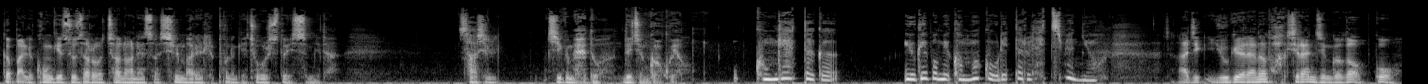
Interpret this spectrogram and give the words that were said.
그 빨리 공개 수사로 전환해서 실마리를 푸는 게 좋을 수도 있습니다. 사실 지금 해도 늦은 거고요. 공개했다가 유괴범이 겁먹고 우리 딸을 해치면요. 아직 유괴라는 확실한 증거가 없고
